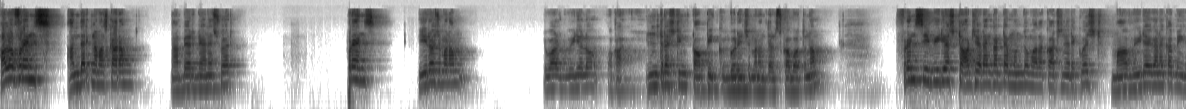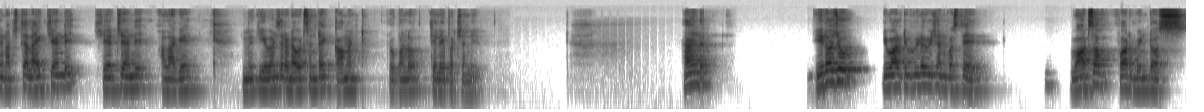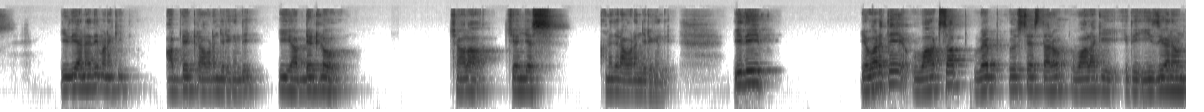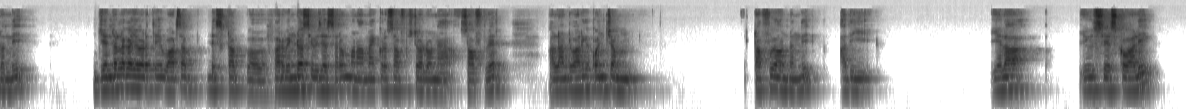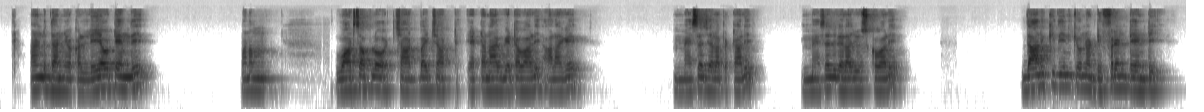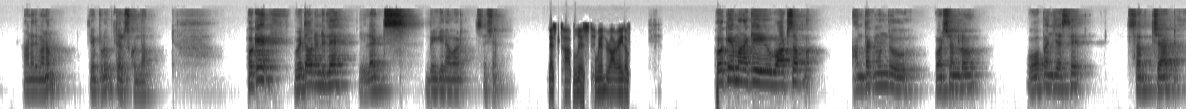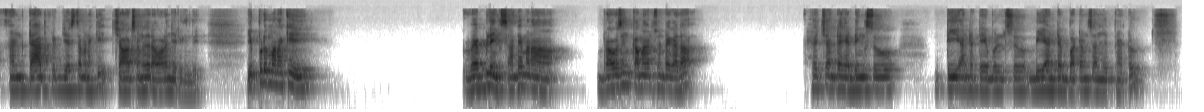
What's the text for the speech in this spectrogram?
Hello friends అందరికి నమస్కారం. నా పేరు జ్ఞానేశ్వర్. ఫ్రెండ్స్ ఈరోజు మనం ఇవాళ వీడియోలో ఒక ఇంట్రెస్టింగ్ టాపిక్ గురించి మనం తెలుసుకోబోతున్నాం. ఫ్రెండ్స్ ఈ వీడియో స్టార్ట్ చేయడం కంటే ముందు మాకు వచ్చిన రిక్వెస్ట్ మా వీడియో కనుక మీకు నచ్చితే లైక్ చేయండి షేర్ చేయండి అలాగే మీకు ఏమైనా సరే డౌట్స్ ఉంటే కామెంట్ రూపంలో తెలియపరచండి. అండ్ ఈరోజు ఇవాళ వీడియో విషయానికి వస్తే వాట్సాప్ ఫర్ విండోస్ ఇది అనేది మనకి అప్డేట్ రావడం జరిగింది. ఈ అప్డేట్లో చాలా చేంజెస్ అనేది రావడం జరిగింది. ఇది ఎవరైతే వాట్సాప్ వెబ్ యూస్ చేస్తారో వాళ్ళకి ఇది ఈజీగానే ఉంటుంది. జనరల్గా ఎవరైతే WhatsApp desktop for Windows use చేస్తారో మన మైక్రోసాఫ్ట్ స్టోర్లో ఉన్న సాఫ్ట్వేర్ అలాంటి వాళ్ళకి కొంచెం టఫ్గా ఉంటుంది. అది ఎలా యూజ్ చేసుకోవాలి? అండ్ దాని యొక్క లేఅవుట్ ఏంది? మనం వాట్సాప్లో చాట్ బై చాట్ ఎట్లా నావిగేట్ అవ్వాలి? అలాగే మెసేజ్ ఎలా పెట్టాలి? మెసేజ్లు ఎలా చూసుకోవాలి? దానికి దీనికి ఉన్న డిఫరెంట్ ఏంటి అనేది మనం ఇప్పుడు తెలుసుకుందాం. Okay without delay let's begin our session Desktop list. WinRAR 8 of okay మనకి వాట్సాప్ అంతకుముందు వర్షన్లో ఓపెన్ చేస్తే sub chat and tab click చేస్తే మనకి చార్ట్స్ అనేది రావడం జరిగింది. ఇప్పుడు మనకి వెబ్ లింక్స్ అంటే మన బ్రౌజింగ్ కమాండ్స్ ఉంటాయి కదా. హెచ్ అంటే హెడ్డింగ్స్ టీ అంటే టేబుల్స్ బి అంటే బటన్స్ అని చెప్పినట్టు.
